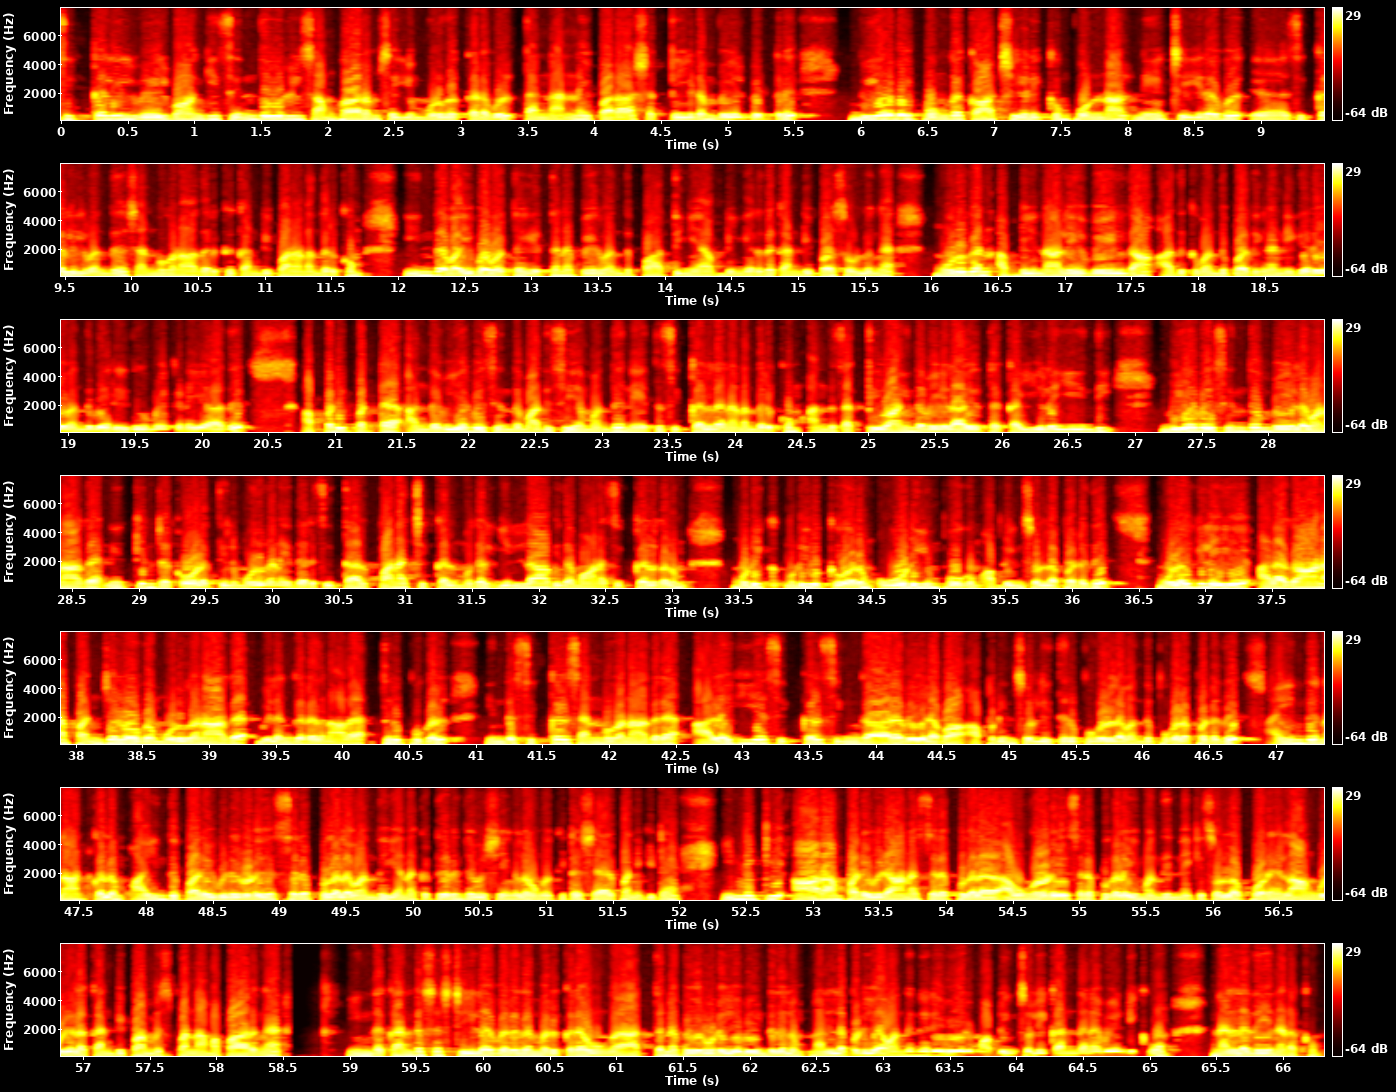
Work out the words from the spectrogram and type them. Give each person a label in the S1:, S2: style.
S1: சிக்கலில் வேல் வாங்கி செந்தூரில் சம்ஹாரம் செய்யும் முருகக்கடவுள் தன் அன்னை பராசக்தியிடம் வேல் பெற்று வியர்வை பொங்க காட்சியளிக்கும் பொன்னால் நேற்று இரவு சிக்கலில் வந்து சண்முகநாதருக்கு கண்டிப்பாக நடந்திருக்கும். இந்த வைபவத்தை எத்தனை பேர் வந்து பார்த்தீங்க அப்படிங்கிறத கண்டிப்பாக சொல்லுங்க. முருகன் அப்படின்னாலே வேல் தான். அதுக்கு வந்து பார்த்தீங்கன்னா நிகரே வந்து வேறு எதுவுமே கிடையாது. அப்படிப்பட்ட அந்த வியர்வை சிந்தும் அதிசயம் வந்து நேற்று சிக்கலில் நடந்திருக்கும். அந்த சக்தி வாய்ந்த வேலாயுதத்தை கையில் ஏந்தி வியர்வை சிந்தும் வேலவனாக நிற்கின்ற கோலத்தில் முருகனை தரிசித்தால் பணச்சிக்கல் முதல் எல்லா விதமான சிக்கல்களும் முடி முடிவுக்கு வரும் ஓடியும் போகும் அப்படின்னு சொல்லப்படுது. உலகிலேயே அழகான பஞ்சலோக முருகனாக விளங்குறதுனால திருப்புகழ் இந்த சிக்கல் சண்முகநாதரை அழகிய சிக்கல் சிங்கார வேலவா அப்படின்னு சொல்லி திருப்புகள்ல வந்து புகழப்படுது. ஐந்து நாட்களும் ஐந்து படைவீடுகளுடைய சிறப்புகளை வந்து எனக்கு தெரிஞ்ச விஷயங்களை உங்ககிட்ட ஷேர் பண்ணிக்கிட்டேன். இன்னைக்கு ஆறாம் படைவீடான சிறப்புகளை அவங்களுடைய சிறப்புகளையும் வந்து இன்னைக்கு சொல்ல போறேன். லாங் கண்டிப்பாக கண்டிப்பா மிஸ் பண்ணாம பாருங்க. இந்த கந்த சஷ்டியில விரதம் இருக்கிற உங்க அத்தனை பேருடைய வேண்டுதலும் நல்லபடியா வந்து நிறைவேறும் அப்படின்னு சொல்லி கந்தனை வேண்டிக்குவோம். நல்லதே நடக்கும்.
